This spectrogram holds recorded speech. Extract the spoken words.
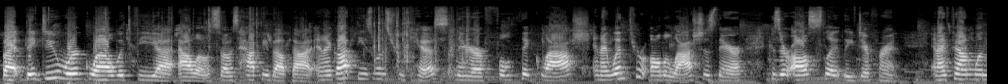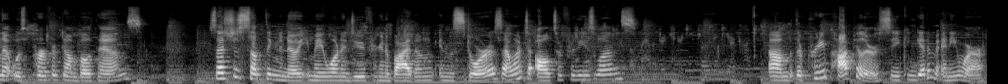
But they do work well with the uh, aloe, so I was happy about that. And I got these ones from Kiss. They're full thick lash, and I went through all the lashes there because they're all slightly different. And I found one that was perfect on both ends. So that's just something to note you may want to do if you're going to buy them in the stores. I went to Ulta for these ones, um, but they're pretty popular, so you can get them anywhere.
